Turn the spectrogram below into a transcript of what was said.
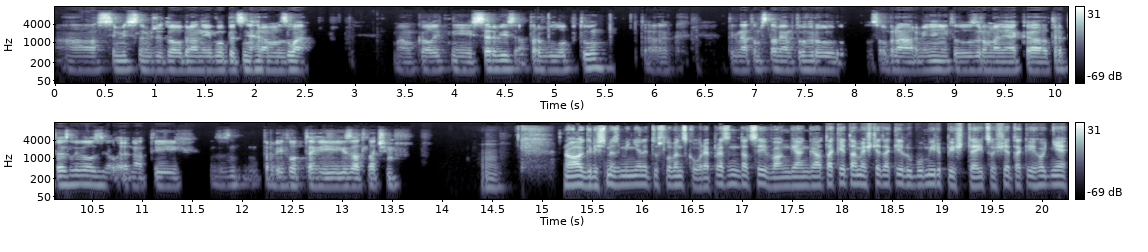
A si myslím, že do obrany vôbec nehrám zle. Mám kvalitný servis a prvú loptu, tak tak na tom staviam tú hru s obranármi. Není to zrovna nejaká trpezlivosť, ale na tých prvých loptech ich zatlačím. Hmm. No a když jsme zmínili tu slovenskou reprezentaci Wangyanga, tak je tam ještě taky Lubomír Pištej, což je taky hodně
